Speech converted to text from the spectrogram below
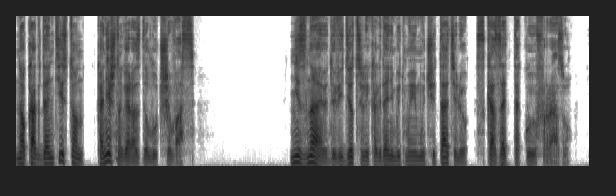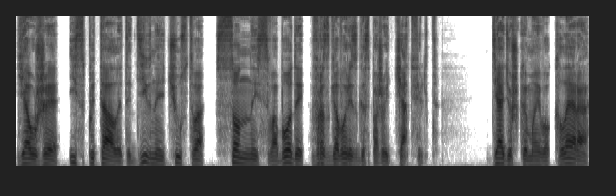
но как дантист он, конечно, гораздо лучше вас». Не знаю, доведется ли когда-нибудь моему читателю сказать такую фразу. Я уже испытал это дивное чувство сонной свободы в разговоре с госпожой Чатфильд. Дядюшка моего Клэра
